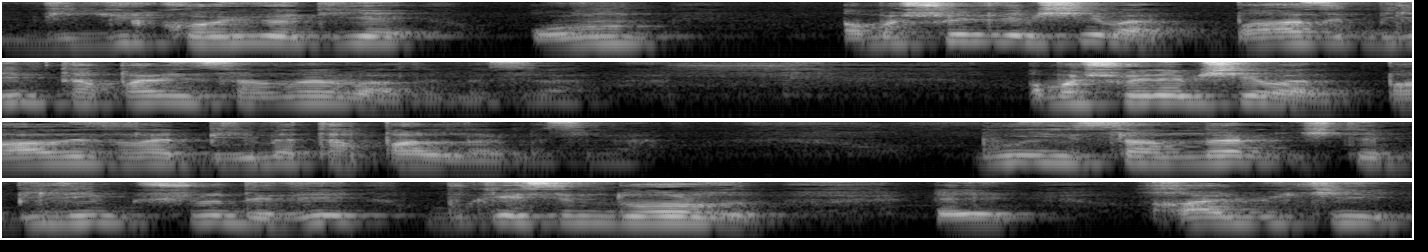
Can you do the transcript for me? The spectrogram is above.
Virgül koyuyor diye onun ama şöyle de bir şey var. Bazı bilim tapan insanlar vardır mesela. Ama şöyle bir şey var. Bazı insanlar bilime taparlar mesela. Bu insanlar işte bilim şunu dedi, bu kesin doğrudur. E, halbuki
